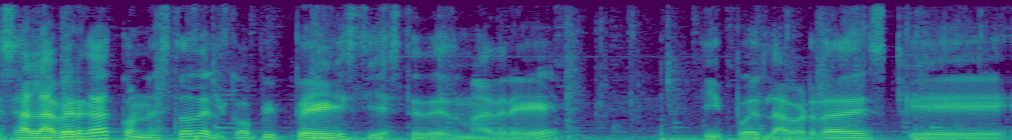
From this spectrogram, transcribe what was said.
pues a la verga con esto del copy-paste y este desmadre. Y pues la verdad es que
